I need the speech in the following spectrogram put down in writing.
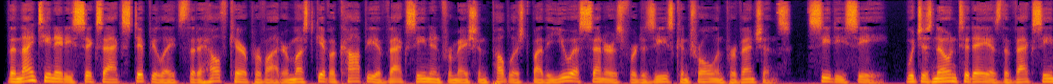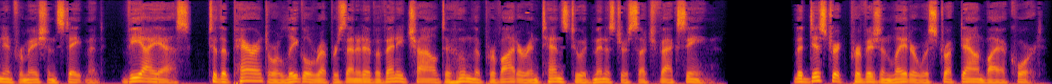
The 1986 Act stipulates that a healthcare provider must give a copy of vaccine information published by the U.S. Centers for Disease Control and Prevention's CDC, which is known today as the Vaccine Information Statement VIS, to the parent or legal representative of any child to whom the provider intends to administer such vaccine. The district provision later was struck down by a court.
